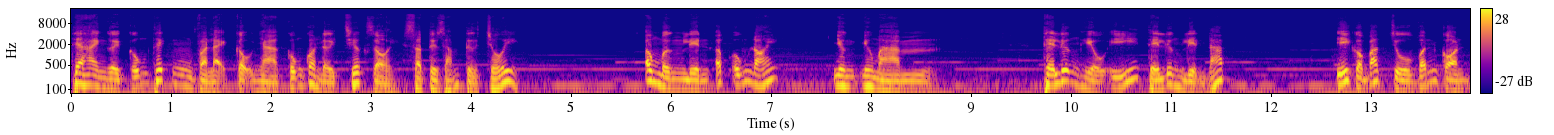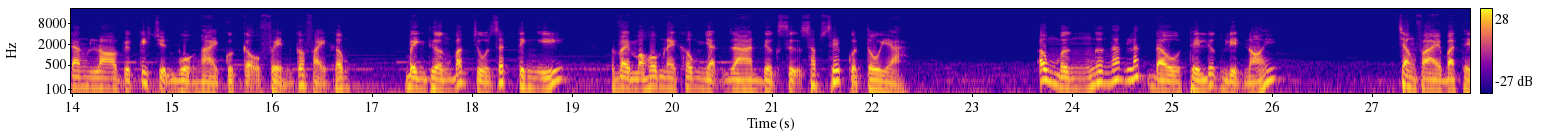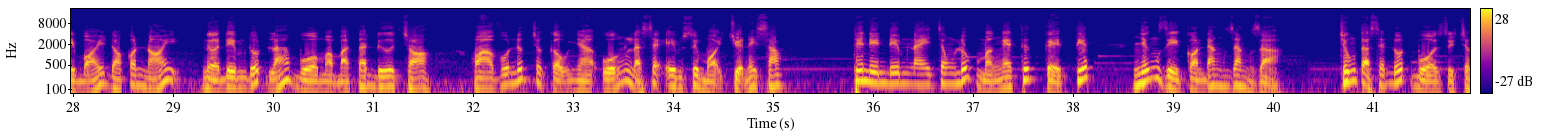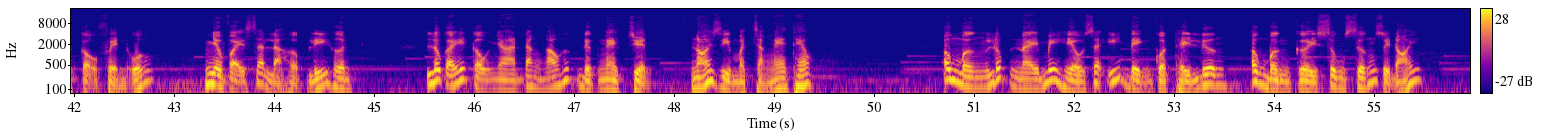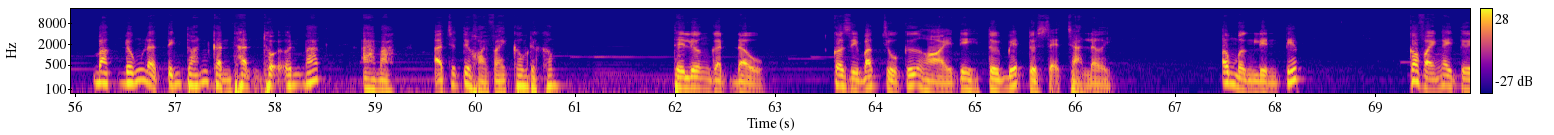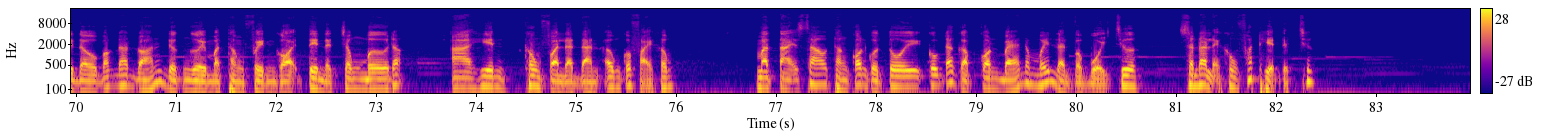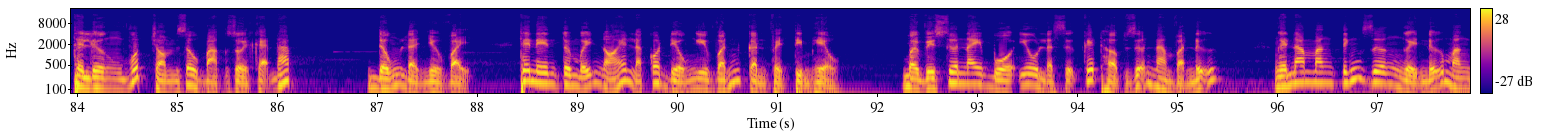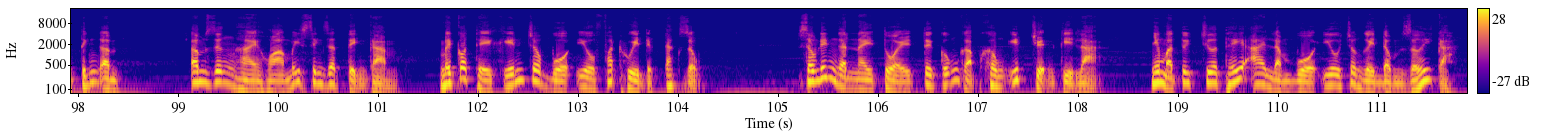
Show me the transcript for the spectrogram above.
Thế hai người cũng thích Và lại cậu nhà cũng có lời trước rồi, Sao tôi dám từ chối? Ông Mừng liền ấp úng nói, Nhưng nhưng mà thế Lương hiểu ý thế Lương liền đáp Ý của bác chủ vẫn còn đang lo Về cái chuyện buồn ngài của cậu phền có phải không? Bình thường bác chủ rất tinh ý, Vậy mà hôm nay không nhận ra được sự sắp xếp của tôi à? Ông Mừng ngơ ngác lắc đầu, Thầy Lương liền nói, Chẳng phải bà thầy bói đó có nói, Nửa đêm đốt lá bùa mà bà ta đưa cho, Hòa vô nước cho cậu nhà uống là sẽ êm xuôi mọi chuyện hay sao? Thế nên đêm nay trong lúc mà nghe thức kể tiếp, những gì còn đang răng dở Chúng ta sẽ đốt bùa rồi cho cậu phền uống. Như vậy sẽ là hợp lý hơn. Lúc ấy cậu nhà đang ngáo hức được nghe chuyện. Nói gì mà chẳng nghe theo. Ông Mừng lúc này mới hiểu ra ý định của thầy Lương. Ông Mừng cười sung sướng rồi nói, Bác đúng là tính toán cẩn thận thôi ơn bác. À mà À cho tôi hỏi vài câu được không? Thầy Lương gật đầu, Có gì bác chủ cứ hỏi đi, Tôi biết tôi sẽ trả lời. Ông Mừng liền tiếp có phải ngay từ đầu bác đã đoán được người mà thằng Phền gọi tên ở trong mơ đó? A Hiên không phải là đàn ông có phải không? Mà tại sao thằng con của tôi cũng đã gặp con bé nó mấy lần vào buổi trưa? Sao nó lại không phát hiện được chứ? Thầy Lương vuốt tròm dâu bạc rồi khẽ đáp. Đúng là như vậy. Thế nên tôi mới nói là có điều nghi vấn cần phải tìm hiểu. Bởi vì xưa nay bùa yêu là sự kết hợp giữa nam và nữ. Người nam mang tính dương, Người nữ mang tính âm. Âm dương hài hòa mới sinh ra tình cảm, Mới có thể khiến cho bùa yêu phát huy được tác dụng. Sống đến gần này tuổi, tôi cũng gặp không ít chuyện kỳ lạ, Nhưng mà tôi chưa thấy ai làm bùa yêu cho người đồng giới cả.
